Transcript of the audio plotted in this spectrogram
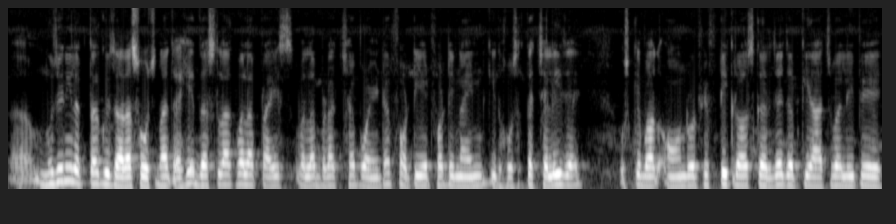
आ, मुझे नहीं लगता कोई ज़्यादा सोचना चाहिए। दस लाख वाला प्राइस वाला बड़ा अच्छा पॉइंट है। फोर्टी एट फोर्टी नाइन की हो सकता है चली जाए। उसके बाद ऑन रोड फिफ्टी क्रॉस कर जाए जबकि आज वाली पे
